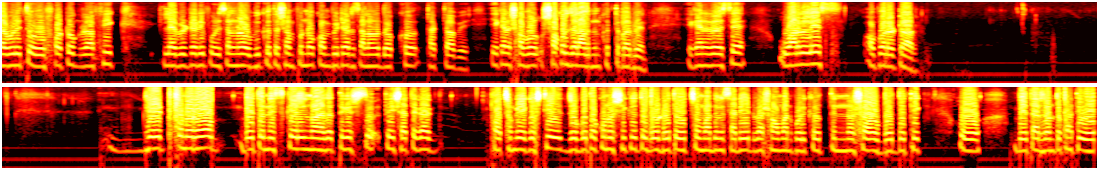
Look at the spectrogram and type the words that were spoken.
ব্যবহৃত ও ফটোগ্রাফিক ল্যাবরেটরি পরিচালনার অভিজ্ঞতা সম্পন্ন কম্পিউটার চালানোর দক্ষ থাকতে হবে। এখানে সকল জেলা আবেদন করতে পারবেন। এখানে রয়েছে ওয়ারলেস অপারেটর। গ্রেড পনেরো, বেতন স্কেল নয় হাজার থেকে তেইশ হাজার টাকা। সংখ্যা একুশটি, যোগ্যতা কোনো স্বীকৃত বোর্ড হতে উচ্চ মাধ্যমিক সার্টিফিকেট বা সমান পরীক্ষা উত্তীর্ণ সহ বৈদ্যুতিক ও বেতার যন্ত্রপাতি ও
